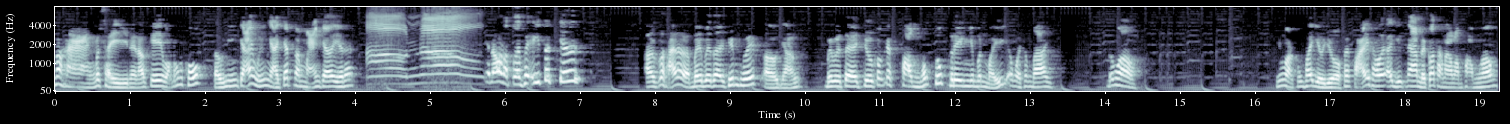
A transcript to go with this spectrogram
nó hàng nó xì này nọ kia hoặc nó hút thuốc. Tự nhiên cháy nguyên nhà chết năm mạng chơi vậy đó. Oh no! cái đó là tôi phải ý thức chứ. Ờ có thể là bbt khiếm khuyết ờ nhận. Bbt chưa có cái phòng hút thuốc riêng như bên mỹ ở ngoài sân bay. Đúng không? Nhưng mà cũng phải vừa vừa phải phải thôi. Ở việt nam này có thằng nào làm phòng không?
